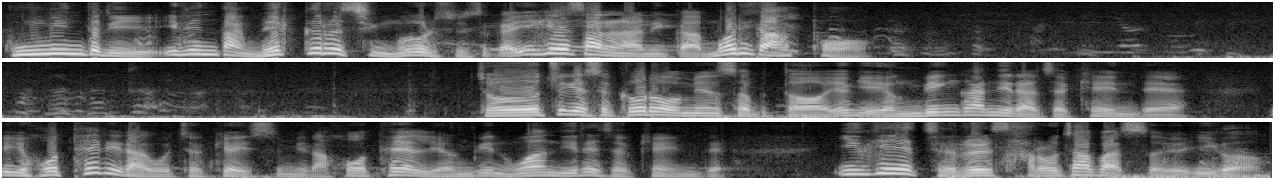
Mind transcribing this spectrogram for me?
국민들이 1인당 몇 그릇씩 먹을 수 있을까? 이 계산을 하니까 머리가 아파. 저쪽에서 걸어오면서부터 여기 영빈관이라 적혀 있는데 이게 호텔이라고 적혀 있습니다. 호텔 영빈원 이래 적혀 있는데 이게 저를 사로잡았어요. 이거.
